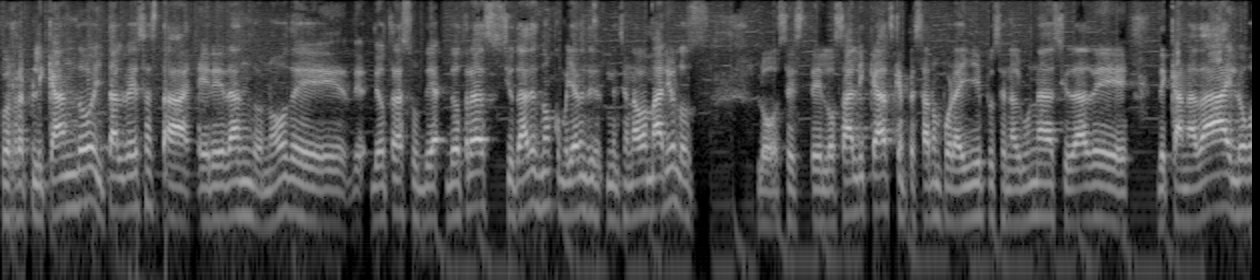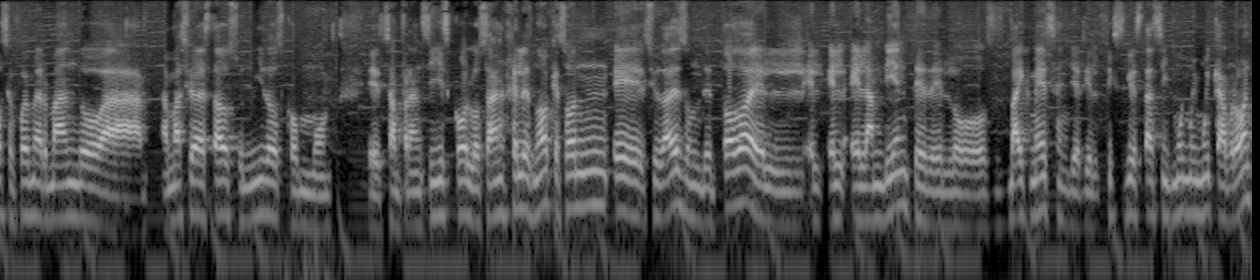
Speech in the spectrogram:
pues replicando y tal vez hasta heredando, ¿no? De, de, de otras, ciudad- de otras ciudades, ¿no? Como ya men- mencionaba Mario, los, los, este, los Alicats que empezaron por ahí, pues en alguna ciudad de, de Canadá y luego se fue mermando a, a más ciudades de Estados Unidos como eh, San Francisco, Los Ángeles, ¿no? Que son eh, ciudades donde todo el, el- el- ambiente de los bike messengers y el fixed gear está así muy, muy, muy cabrón.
